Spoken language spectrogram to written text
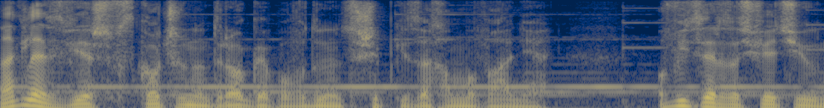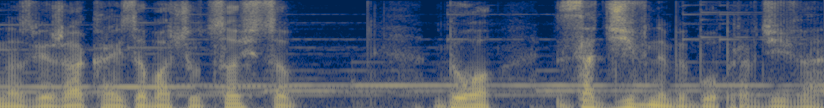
Nagle zwierz wskoczył na drogę, powodując szybkie zahamowanie. Oficer zaświecił na zwierzaka i zobaczył coś, co było za dziwne, by było prawdziwe.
